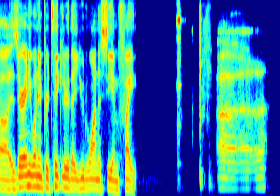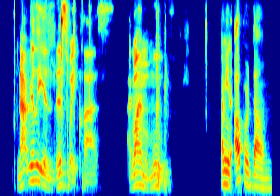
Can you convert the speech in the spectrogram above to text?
Uh, is there anyone in particular that you'd want to see him fight? Uh, not really in this weight class. I'd want him to move. I mean, up or down.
